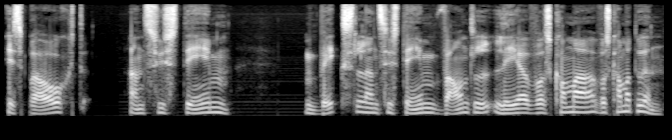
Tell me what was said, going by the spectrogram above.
es braucht ein Systemwechsel, ein Systemwandel. Lea, was kann man, was kann man tun?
